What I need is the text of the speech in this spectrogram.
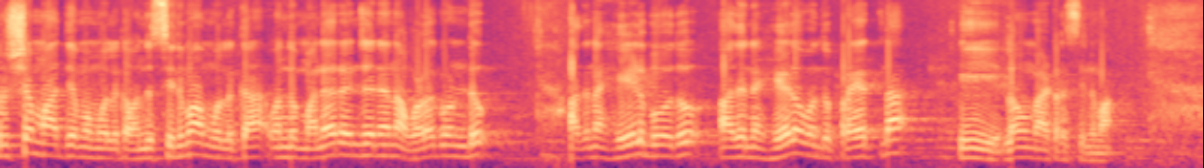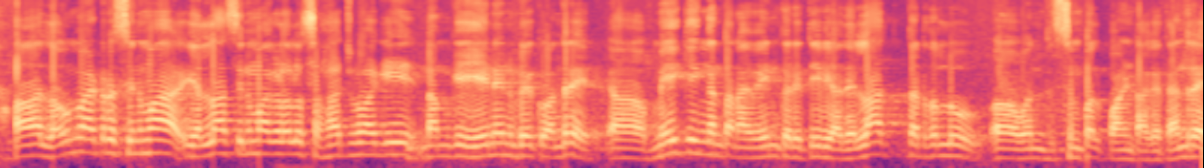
ದೃಶ್ಯ ಮಾಧ್ಯಮ ಮೂಲಕ, ಒಂದು ಸಿನಿಮಾ ಮೂಲಕ ಒಂದು ಮನೋರಂಜನೆಯನ್ನು ಒಳಗೊಂಡು ಅದನ್ನು ಹೇಳ್ಬೋದು, ಅದನ್ನು ಹೇಳೋ ಒಂದು ಪ್ರಯತ್ನ ಈ love matter cinema. Love matter cinema ಎಲ್ಲ ಸಿನಿಮಾಗಳಲ್ಲೂ ಸಹಜವಾಗಿ ನಮಗೆ ಏನೇನು ಬೇಕು ಅಂದರೆ ಮೇಕಿಂಗ್ ಅಂತ ನಾವೇನು ಕರಿತೀವಿ, ಅದೆಲ್ಲ ಥರದಲ್ಲೂ ಒಂದು ಸಿಂಪಲ್ ಪಾಯಿಂಟ್ ಆಗುತ್ತೆ. ಅಂದರೆ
